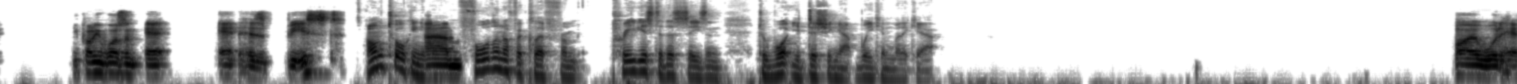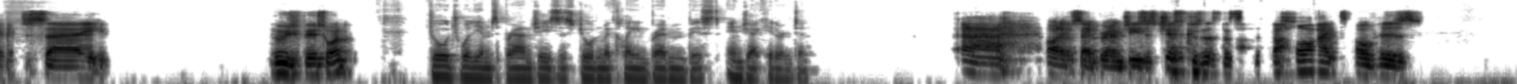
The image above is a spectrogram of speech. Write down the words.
he probably wasn't at at his best. I'm talking about Um, falling off a cliff from previous to this season to what you're dishing up week in, week out. I would have to say, who's your first one? George Williams, Brown Jesus, Jordan McLean, Bradman Best, and Jack Hetherington. Uh, I'd have to say Brown Jesus, just because it's the, the height of his,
